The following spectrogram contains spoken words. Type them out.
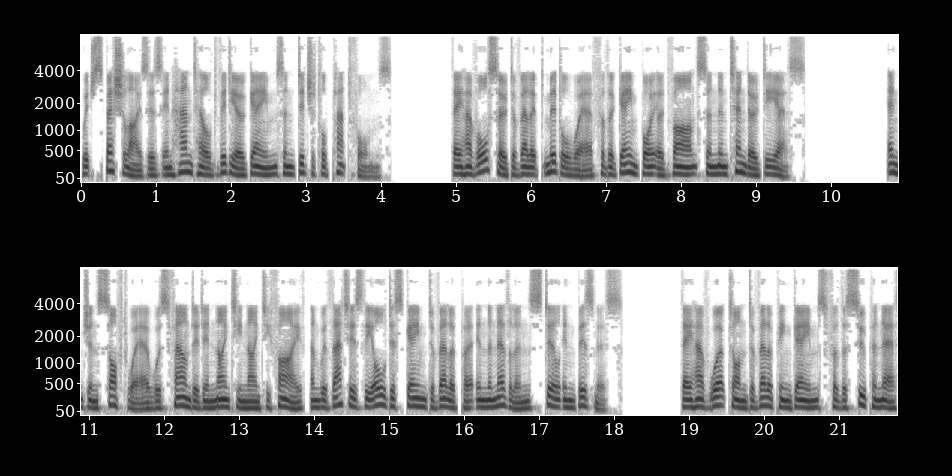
which specializes in handheld video games and digital platforms. They have also developed middleware for the Game Boy Advance and Nintendo DS. Engine Software was founded in 1995, and with that is the oldest game developer in the Netherlands still in business. They have worked on developing games for the Super NES,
